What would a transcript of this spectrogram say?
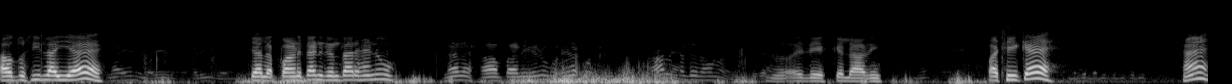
ਆ ਤੁਸੀਂ ਲਾਈ ਐ? ਚੱਲ ਪਾਣੀ ਤਾਂ ਨਹੀਂ ਦਿੰਦਾ ਰਹਿਣ ਨੂੰ। ਨਾ ਨਾ ਹਾਂ ਪਾਣੀ ਇਹਨੂੰ ਕੋਈ ਨਾ ਕੋਈ ਆਹ ਕੰਡੇ ਲਾਉਣਾ ਇਹ ਦੇਖ ਕੇ ਲਾ ਦੀ। ਪਾ ਠੀਕ ਹੈ ਹੈਂ?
